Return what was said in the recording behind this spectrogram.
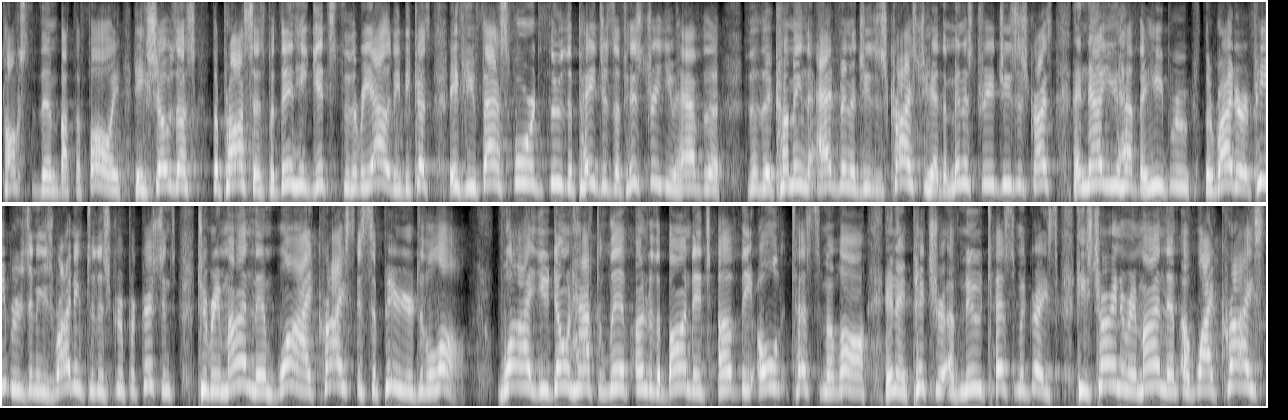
Talks to them about the fall. He shows us the process, but then he gets to the reality because if you fast forward through the pages of history, you have the, the, the, coming, the advent of Jesus Christ, you had the ministry of Jesus Christ, and now you have the Hebrew, the writer of Hebrews, and he's writing to this group of Christians to remind them why Christ is superior to the law, why you don't have to live under the bondage of the Old Testament law in a picture of New Testament grace. He's trying to remind them of why Christ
